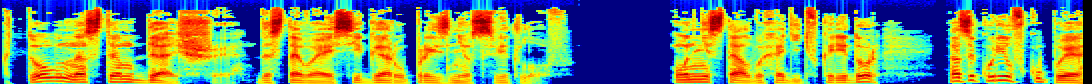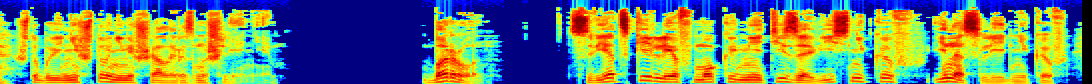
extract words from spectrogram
«Кто у нас там дальше?» — доставая сигару, произнес Светлов. Он не стал выходить в коридор, а закурил в купе, чтобы ничто не мешало размышлениям. Барон. Светский лев мог иметь и завистников, и наследников —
